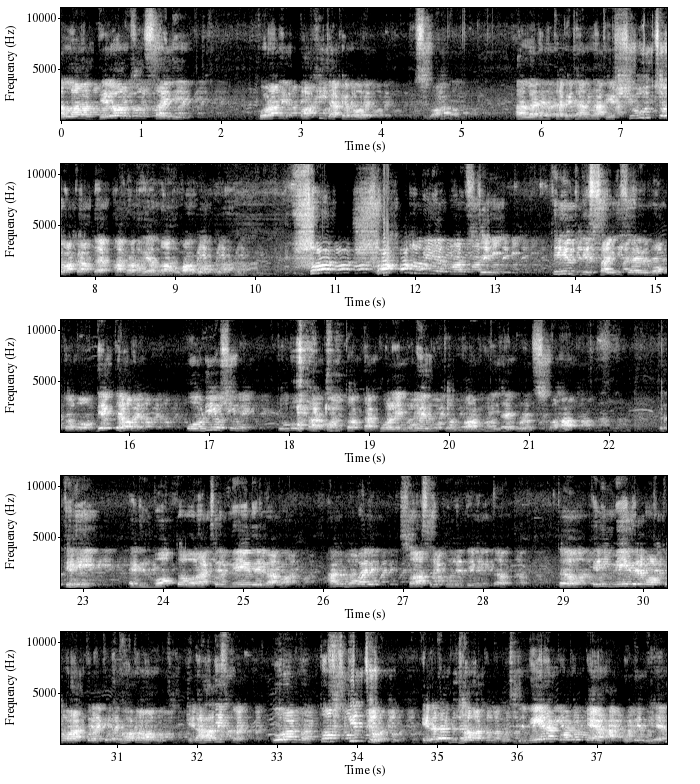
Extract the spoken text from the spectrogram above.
আল্লাহ সাইদি কোরআনের পাখি যাকে বলে আল্লাহ যেন তাকে জান্নাতের সুউচ্চ মাকাম দেন মানুষ তিনি যদি সাইদি সাহেবের বক্তব্য দেখতে হবে না অডিও শুনে তবু তার অন্তরটা মোমের মতো নরম হয়ে যায় বলুন। তো তিনি একদিন বক্তব্য রাখছেন মেয়েদের ব্যাপার। আমি মোবাইলে সরাসরি কোনদিন দেখিনি তো। তো তিনি মেয়েদের বক্তব্য রাখতে রাখতে একটা ঘটনা বলছেন। এটা হাদিস নয়, কোরআন নয় তো কিচ্ছু এটা বুঝাবার জন্য বলছি যে মেয়েরা কত ট্যাহা ওকে বুঝে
